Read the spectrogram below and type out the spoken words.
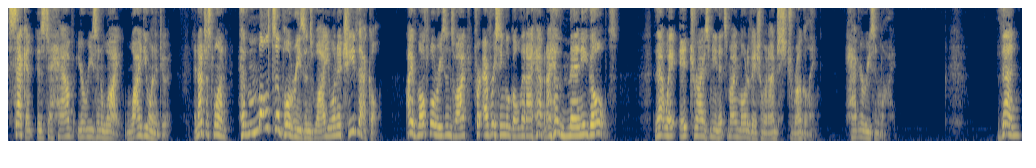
Second is to have your reason why. Why do you want to do it? And not just one, have multiple reasons why you want to achieve that goal. I have multiple reasons why for every single goal that I have, and I have many goals. That way, it drives me and it's my motivation when I'm struggling. Have your reason why. Then,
